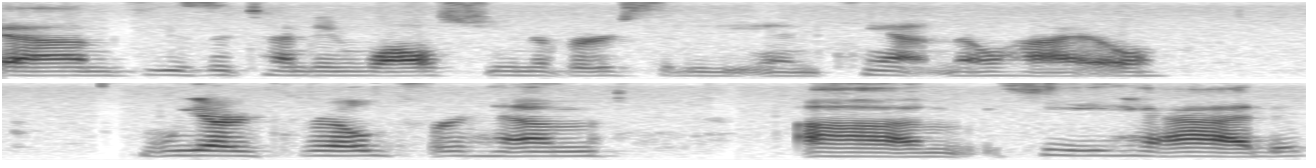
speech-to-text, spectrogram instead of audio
Um, he's attending Walsh University in Canton, Ohio. We are thrilled for him. Um, he had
